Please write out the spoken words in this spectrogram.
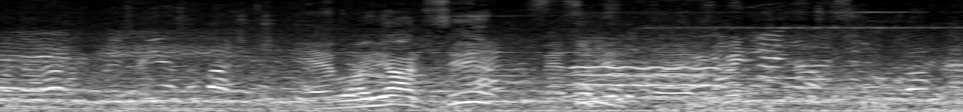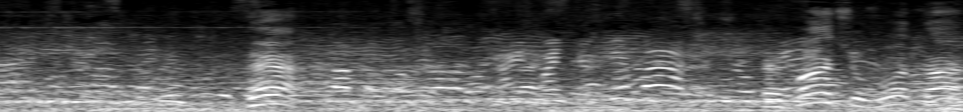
фотографії призвіє, побачиш. Ну як всі? Де? Ти бачиш? Ти бачу, вот так.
